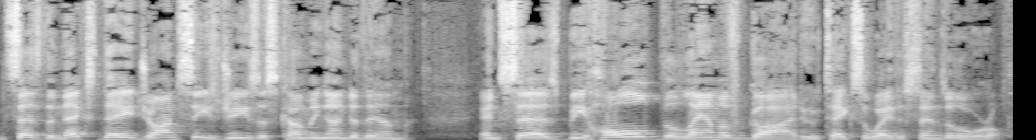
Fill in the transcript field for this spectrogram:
It says the next day John sees Jesus coming unto them and says, "Behold the Lamb of God who takes away the sins of the world."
